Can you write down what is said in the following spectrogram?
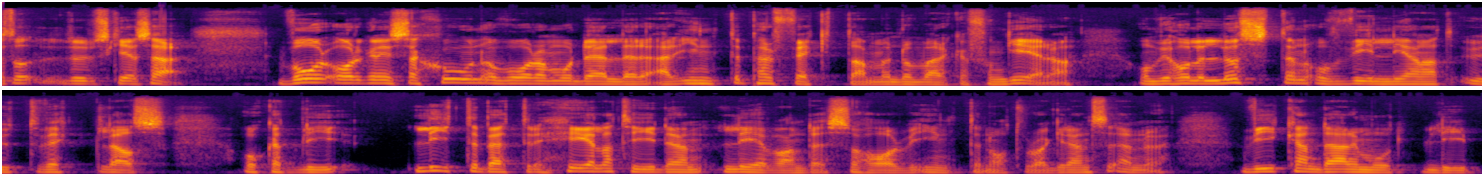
Stod, du skrev så här. Vår organisation och våra modeller är inte perfekta men de verkar fungera. Om vi håller lusten och viljan att utvecklas och att bli lite bättre hela tiden levande så har vi inte nått våra gränser ännu. Vi kan däremot bli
